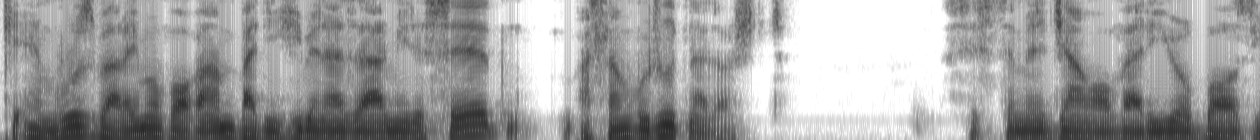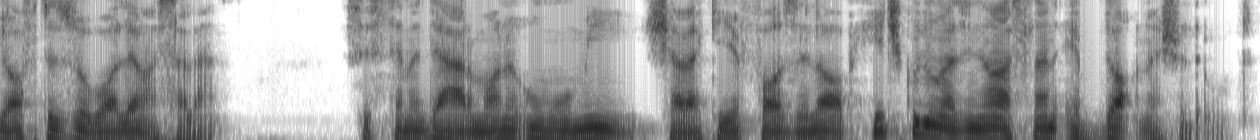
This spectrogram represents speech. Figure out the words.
که امروز برای ما واقعا بدیهی به نظر می‌رسه اصلا وجود نداشت. سیستم جمعآوری و بازیافت زباله مثلا. سیستم درمان عمومی شبکه فاضلاب هیچ کدوم از اینا اصلا ابداع نشده بود.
